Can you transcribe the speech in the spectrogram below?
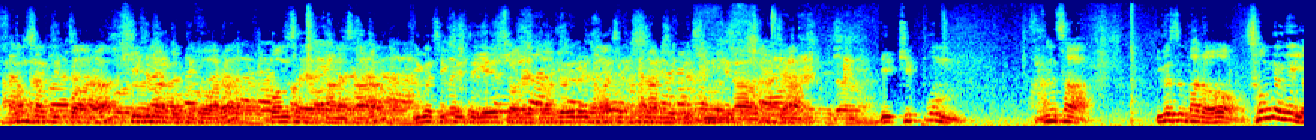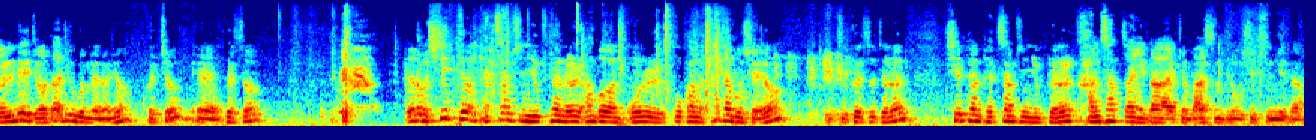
항상 기뻐하라. 쉬지 말고 기도하라. 범사에 감사하라. 이것이 그리스도 예수 안에서 너희를 향하신 하나님의 뜻입니다. 자, 이 기쁨, 감사, 이것은 바로 성령의 열매죠. 따지고 보면은요. 그렇죠? 예, 그래서 여러분 시편 136편을 한번 오늘 꼭 한번 찾아보세요. 그래서 저는 시편 136편을 감사장이다 이렇게 말씀드리고 싶습니다.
